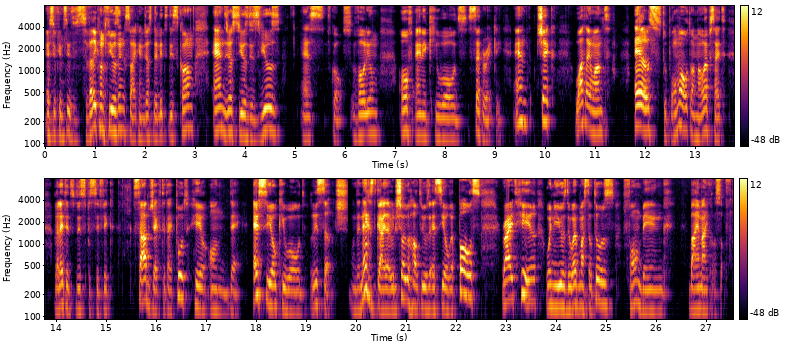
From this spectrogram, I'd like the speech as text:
As you can see it's very confusing so I can just delete this column and just use these views as of course volume of any keywords separately. And check what I want else to promote on my website related to this specific subject that I put here on the SEO keyword research. On the next guide I will show you how to use SEO reports right here when you use the Webmaster tools from Bing by Microsoft.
